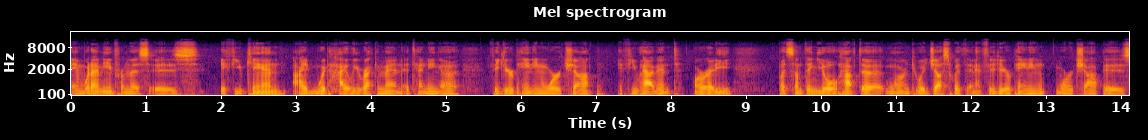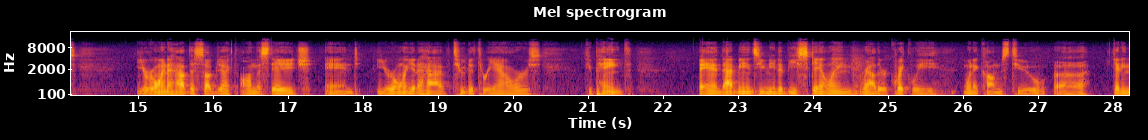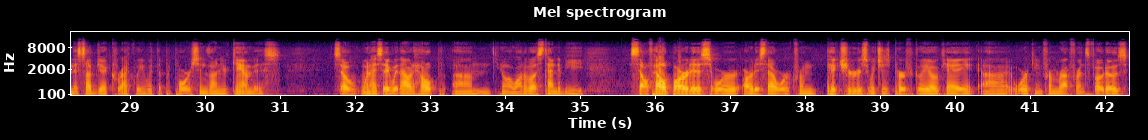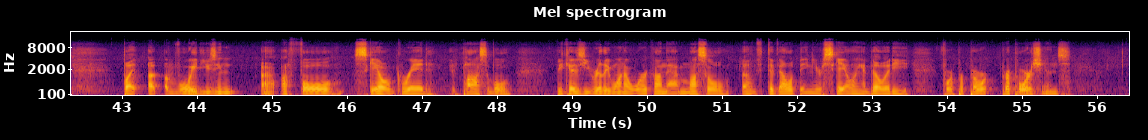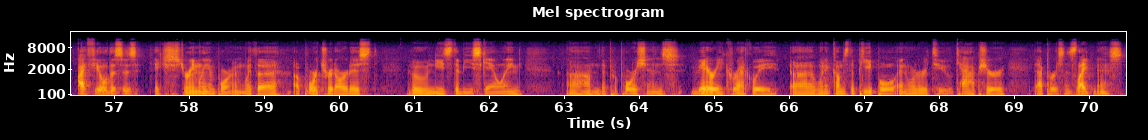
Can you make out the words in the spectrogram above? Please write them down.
And what I mean from this is if you can, I would highly recommend attending a figure painting workshop if you haven't already. But something you'll have to learn to adjust with in a figure painting workshop is you're going to have the subject on the stage and you're only going to have two to three hours to paint and that means you need to be scaling rather quickly when it comes to uh, getting the subject correctly with the proportions on your canvas. So when I say without help, um, you know, a lot of us tend to be self-help artists or artists that work from pictures, which is perfectly okay, uh, working from reference photos, but uh, avoid using a, a full scale grid if possible because you really want to work on that muscle of developing your scaling ability for propor- proportions. I feel this is extremely important with a, a portrait artist who needs to be scaling um, the proportions very correctly uh, when it comes to people in order to capture that person's likeness.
